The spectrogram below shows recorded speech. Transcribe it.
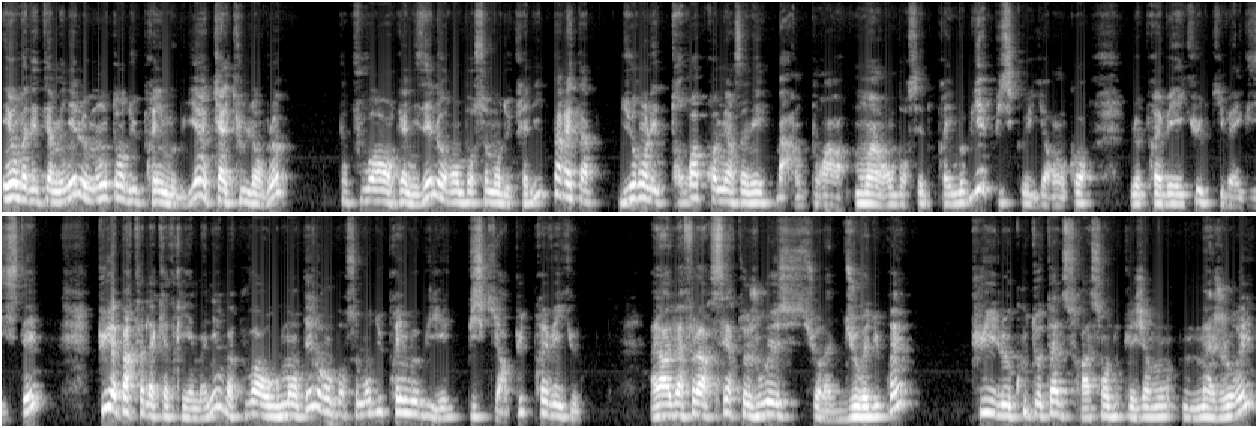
et on va déterminer le montant du prêt immobilier, un calcul d'enveloppe, pour pouvoir organiser le remboursement du crédit par étapes. Durant les trois premières années, bah, on pourra moins rembourser de prêt immobilier puisqu'il y aura encore le prêt véhicule qui va exister. Puis à partir de la quatrième année, on va pouvoir augmenter le remboursement du prêt immobilier puisqu'il n'y aura plus de prêt véhicule. Alors il va falloir certes jouer sur la durée du prêt, puis le coût total sera sans doute légèrement majoré,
